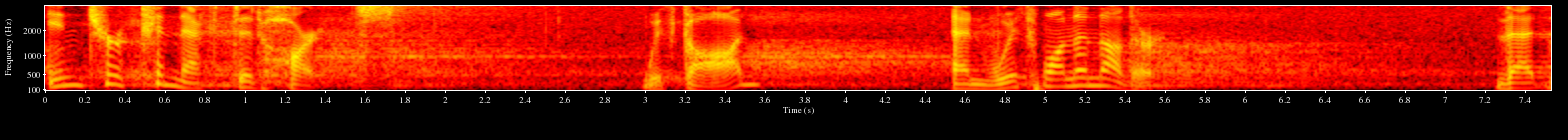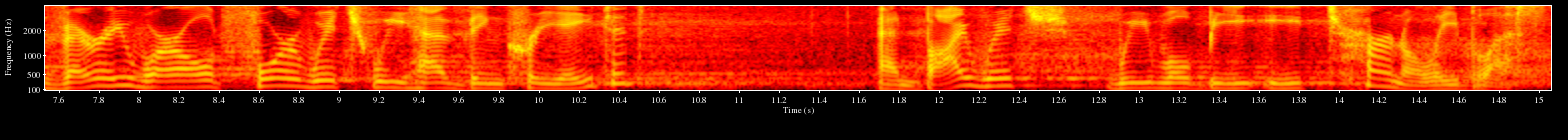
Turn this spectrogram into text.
interconnected hearts with God and with one another. That very world for which we have been created and by which we will be eternally blessed.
